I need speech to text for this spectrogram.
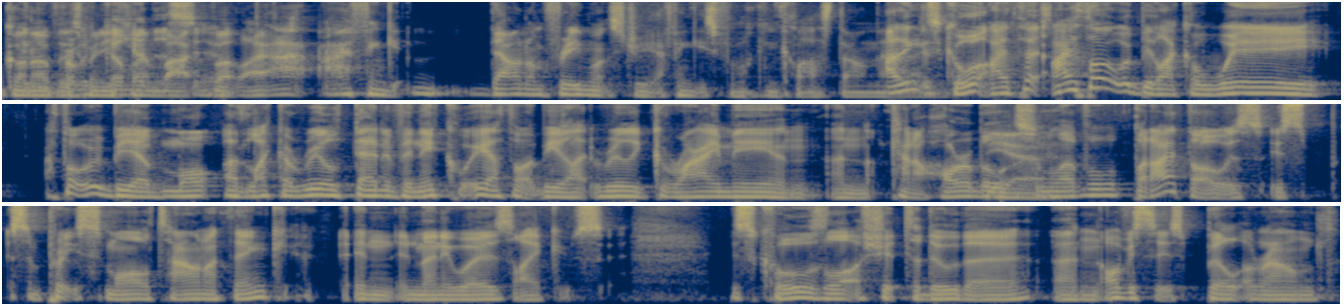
gone over this when you came this, back, yeah. but like, I, I think down on Fremont Street, I think it's fucking class down there. I think it's cool. I th- I thought it would be like a way. I thought it would be a more like a real den of iniquity. I thought it'd be like really grimy and, and kind of horrible Yeah. at some level. But I thought it was it's it's a pretty small town. I think in in many ways, like it's it's cool. There's a lot of shit to do there, and obviously it's built around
